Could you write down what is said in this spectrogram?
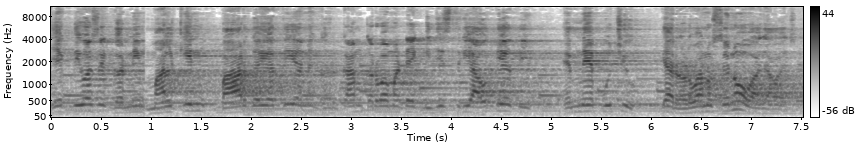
એક દિવસ એક ઘરની માલકીન બહાર ગઈ હતી અને ઘરકામ કરવા માટે એક બીજી સ્ત્રી આવતી હતી. એમને પૂછ્યું કે રડવાનો શેનો અવાજ આવે છે?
